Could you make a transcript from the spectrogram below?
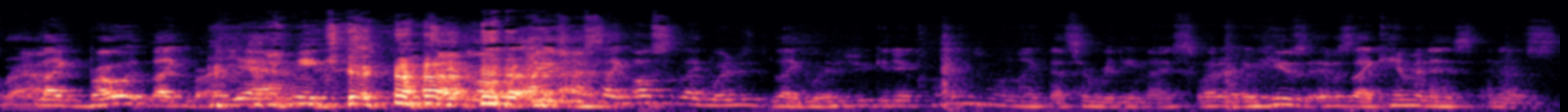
Rap. Like bro, like bro, yeah. I mean, he was just like, also like, where did like where did you get your clothes from? Like that's a really nice sweater. He was, it was like him and his and his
